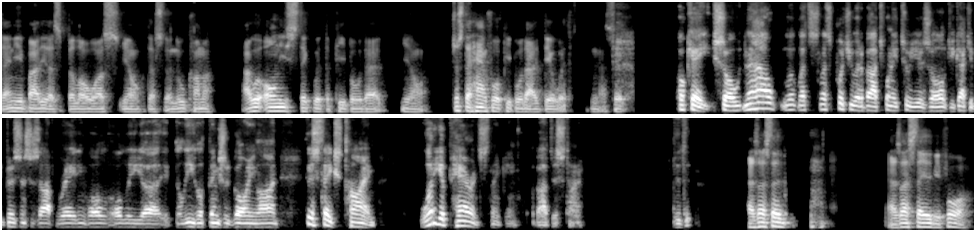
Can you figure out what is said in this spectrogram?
anybody that's below us, you know, that's the newcomer. I will only stick with the people that you know, just a handful of people that I deal with, and that's it. Okay, so now let's let's put you at about 22 years old. You got your businesses operating, all all the uh, the legal things are going on. This takes time. What are your parents thinking about this time? Did, as I said, as I stated before.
